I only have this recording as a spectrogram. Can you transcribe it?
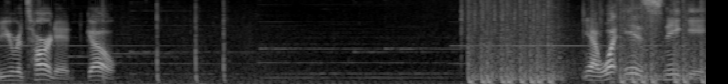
you retarded? Go. Yeah, what is sneaky?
